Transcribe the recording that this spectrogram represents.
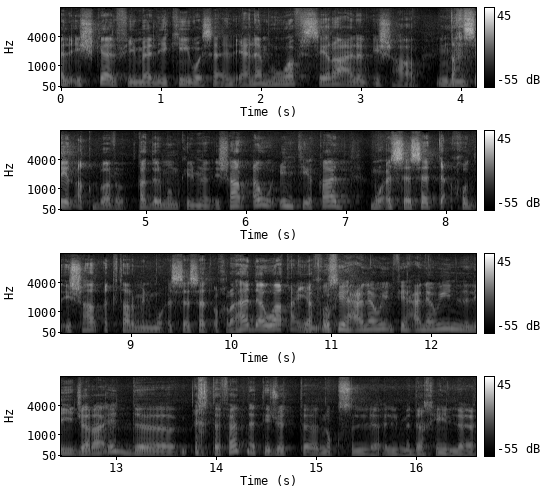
الإشكال في مالكي وسائل الإعلام هو في الصراع على الإشهار. تحصيل أكبر قدر ممكن من الإشهار أو انتقاد مؤسسات تأخذ إشهار أكثر من مؤسسات أخرى. هذا واقع يخص وفي عناوين في عناوين لجرائد آه، اختفت نتيجة نقص المداخيل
